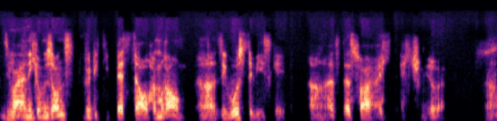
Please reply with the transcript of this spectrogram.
sie war ja mhm. nicht umsonst wirklich die Beste auch im Raum. Ja? Sie wusste, wie es geht. Ja? Also das war echt, echt schon irre. Ja.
